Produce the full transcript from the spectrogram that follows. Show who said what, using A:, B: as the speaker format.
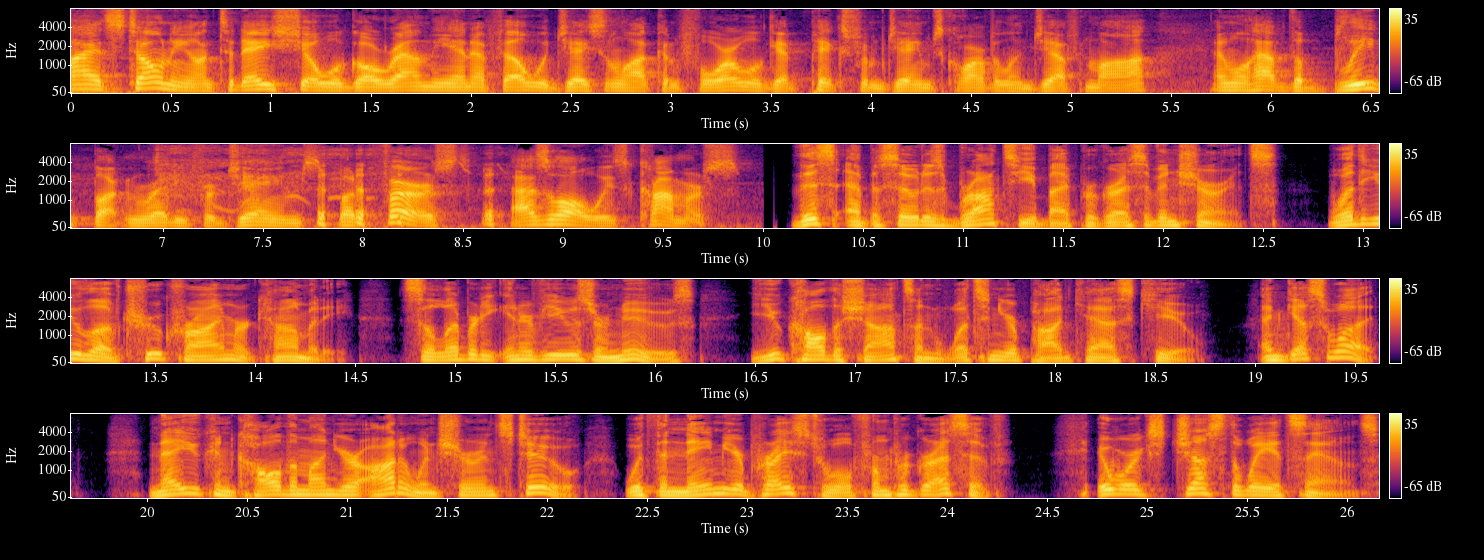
A: Hi, it's Tony. On today's show, we'll go around the NFL with Jason La Canfora. We'll get picks from James Carville and Jeff Ma, and we'll have the bleep button ready for James. but first, as always, commerce.
B: This episode is brought to you by Progressive Insurance. Whether you love true crime or comedy, celebrity interviews or news, you call the shots on what's in your podcast queue. And guess what? Now you can call them on your auto insurance too with the Name Your Price tool from Progressive. It works just the way it sounds.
